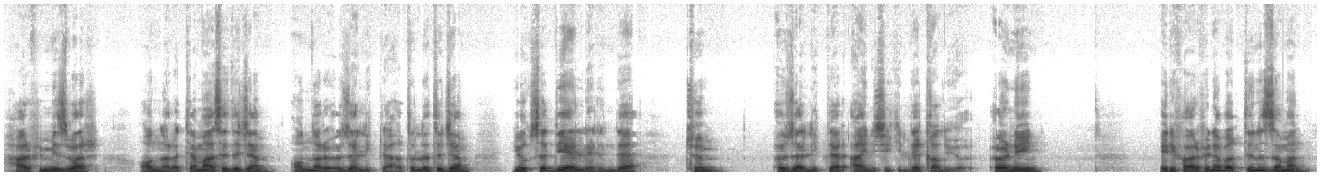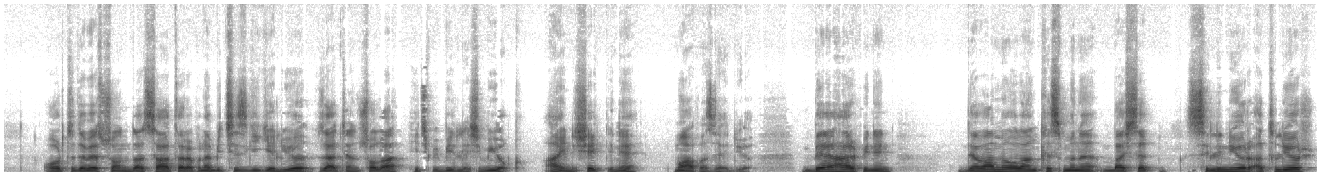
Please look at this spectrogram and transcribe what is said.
harfimiz var. Onlara temas edeceğim. Onları özellikle hatırlatacağım. Yoksa diğerlerinde tüm özellikler aynı şekilde kalıyor. Örneğin elif harfine baktığınız zaman ortada ve sonda sağ tarafına bir çizgi geliyor. Zaten sola hiçbir birleşimi yok. Aynı şeklini muhafaza ediyor. B harfinin devamı olan kısmını başta siliniyor, atılıyor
